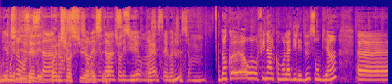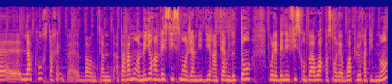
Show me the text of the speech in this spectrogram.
Bien Pour sûr, les les stades, bonnes chaussures Sur les aussi. stades, Les bonnes c'est chaussures, mieux. ouais. Ouais, c'est ça, les bonnes chaussures. Donc, euh, au final, comme on l'a dit, les deux sont bien. Euh, la course, par, euh, bon, apparemment un meilleur investissement, j'ai envie de dire, en termes de temps pour les bénéfices qu'on peut avoir parce qu'on les voit plus rapidement,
